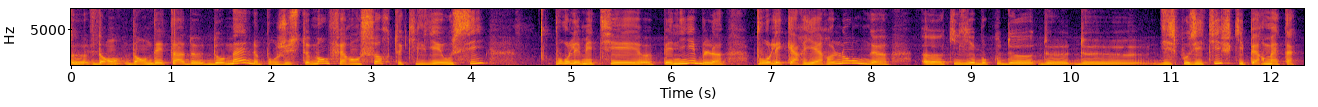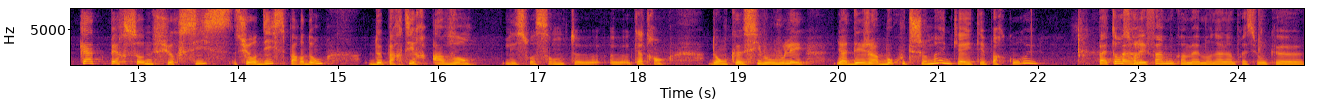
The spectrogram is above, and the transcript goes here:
euh, dans, des tas de domaines pour justement faire en sorte qu'il y ait aussi, pour les métiers pénibles, pour les carrières longues, qu'il y ait beaucoup de, dispositifs qui permettent à 4 personnes sur, 6, sur 10 pardon, de partir avant les 64 ans. Donc, euh, si vous voulez, il y a déjà beaucoup de chemin qui a été parcouru. Pas tant euh, sur les femmes quand même, on a l'impression que...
